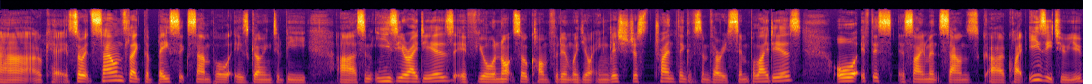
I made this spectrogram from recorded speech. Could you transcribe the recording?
Ah, okay. So it sounds like the basic sample is going to be uh, some easier ideas. If you're not so confident with your English, just try and think of some very simple ideas. Or if this assignment sounds uh, quite easy to you,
